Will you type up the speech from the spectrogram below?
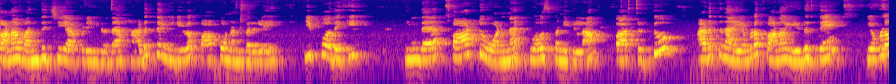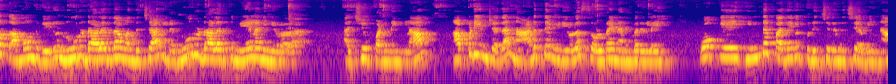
பணம் வந்துச்சு அப்படின்றத அடுத்த வீடியோவில் பார்ப்போம் நண்பர்களே. இப்போதைக்கு இந்த பார்ட்டு ஒன்னை க்ளோஸ் பண்ணிக்கலாம். பார்ட்டு டூ அடுத்து நான் எவ்வளோ பணம் எடுத்தேன்? எவ்வளோ அமௌண்ட் வெறும் நூறு டாலர் தான் வந்துச்சா? இல்லை நூறு டாலருக்கு மேலே நீங்கள் அச்சீவ் பண்ணீங்களா? அப்படின்றத நான் அடுத்த வீடியோவில் சொல்கிறேன் நண்பர்களே. ஓகே இந்த பதிவு பிடிச்சிருந்துச்சு அப்படின்னா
